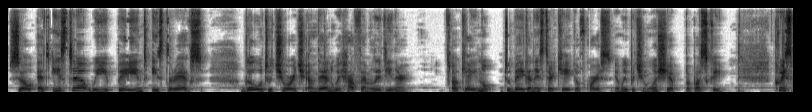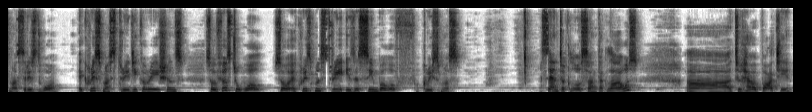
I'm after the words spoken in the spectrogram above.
So, at Easter, we paint Easter eggs, go to church, and then we have family dinner. Okay, ну, to bake an Easter cake, of course. І ми печемо ще паски. Christmas, Різдво. A Christmas tree decorations. So, first of all, so a Christmas tree is a symbol of Christmas. Santa Claus, Santa Claus. Uh, to have a party.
